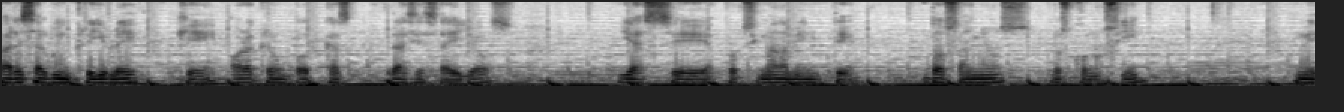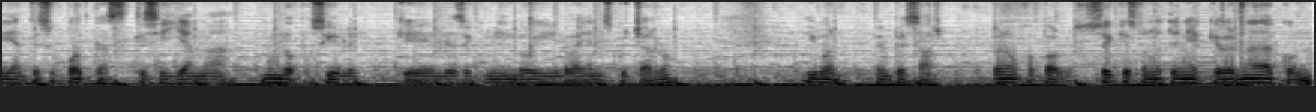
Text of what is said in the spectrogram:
parece algo increíble que ahora creo un podcast gracias a ellos y hace aproximadamente dos años los conocí mediante su podcast que se llama Mundo Posible, que les recomiendo y vayan a escucharlo. Y bueno, empezar. Perdón Juan Pablo, sé que esto no tenía que ver nada con,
